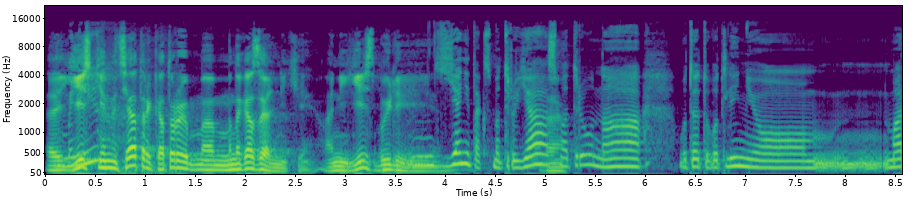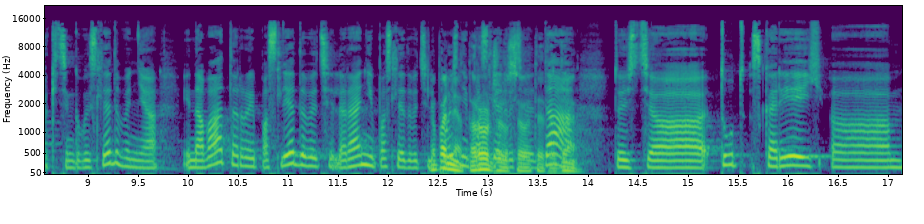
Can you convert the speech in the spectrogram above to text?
Э, Мне- Есть кинотеатры, которые многозальники. Они есть, были... Я не так смотрю. Я Да. смотрю на вот эту вот линию маркетингового исследования инноваторы, последователи, ранние последователи, Ну, поздние понятно, последователи. вот это, да. да. То есть э, тут скорее э,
